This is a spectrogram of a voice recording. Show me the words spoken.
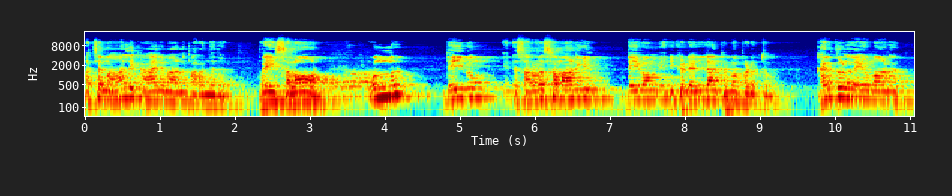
അച്ഛൻ നാല് കാര്യമാണ് പറഞ്ഞത്. പ്രൈ സലോൺ ഒന്ന് ദൈവം എന്റെ സർവസ്വമാണെങ്കിൽ ദൈവം എനിക്കുള്ള എല്ലാം ക്രമപ്പെടുത്തും. കരുതുള്ള ദൈവമാണ്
